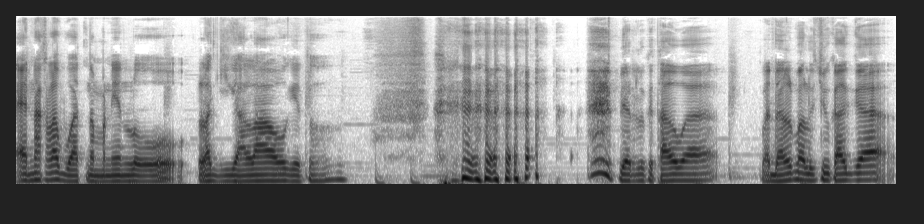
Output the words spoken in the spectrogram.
Enak lah buat nemenin lo lagi galau gitu. Biar lu ketawa. Padahal mah lucu kagak.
